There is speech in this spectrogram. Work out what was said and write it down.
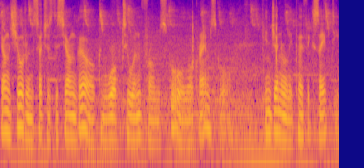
Young children such as this young girl can walk to and from school or cram school in generally perfect safety.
